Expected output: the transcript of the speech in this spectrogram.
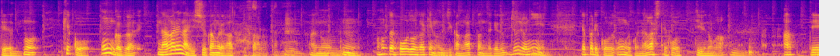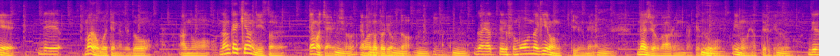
てうん。もう結構音楽が流れない1週間ぐらいがあってさ。あの、ううん。ん。本当に報道だけの時間があったんだけど徐々にやっぱりこう音楽を流していこうっていうのがうん。あってでまだ覚えてるんだけどあの南海キャンディーズの山ちゃんいるでしょ、うん。山里亮太、うん。うん。がやってる「不毛な議論」っていうね、うん。ラジオがあるんだけど、うん。今もやってるけど、うん。で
